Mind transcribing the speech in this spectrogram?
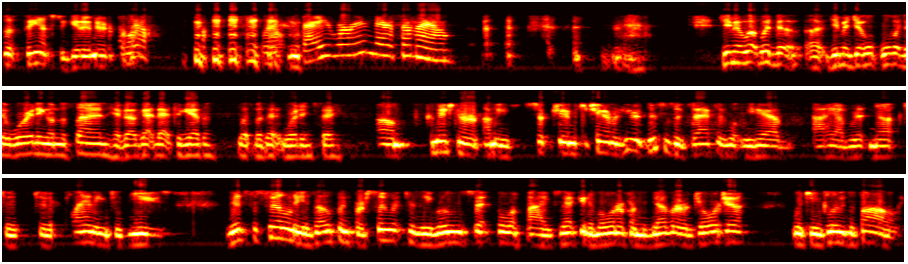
foot fence to get in there to play. Well, well, they were in there somehow. Jimmy, what would the uh, Jimmy Joe? What would the wording on the sign? Have y'all got that together? What would that wording say? Um, Commissioner, I mean, Mr. Chairman, here, this is exactly what we have, I have written up to, to planning to use. This facility is open pursuant to the rules set forth by executive order from the governor of Georgia, which includes the following.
